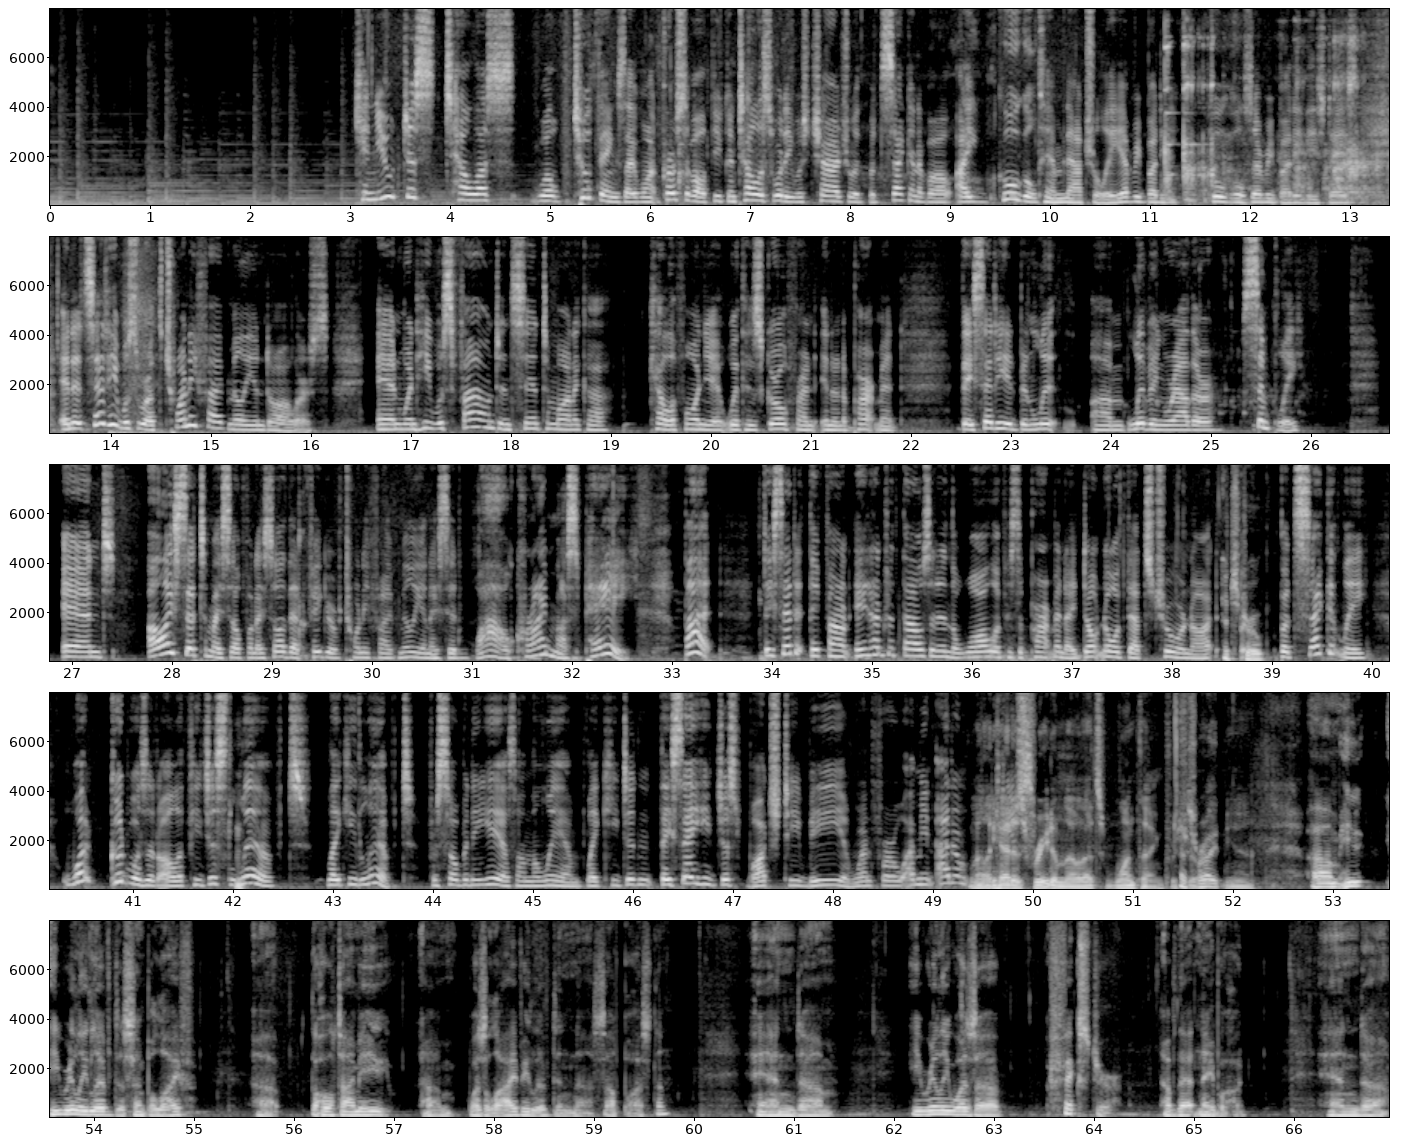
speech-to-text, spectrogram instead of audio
Can you just tell us? Well, two things I want. First of all, if you can tell us what he was charged with, but second of all, I Googled him naturally. Everybody Googles everybody these days. And it said he was worth $25 million. And when he was found in Santa Monica, California, with his girlfriend in an apartment, they said he had been li- um, living rather simply. And all I said to myself when I saw that figure of 25 million, I said, "Wow, crime must pay." But they said it, they found 800,000 in the wall of his apartment. I don't know if that's true or not. It's true. But secondly, what good was it all if he just lived like he lived for so many years on the lam? Like he didn't. They say he just watched TV and went for a. I mean, I don't. Well, he had his freedom, though. That's one thing for That's sure. That's right. Yeah. Um, he he really lived a simple life. Uh, the whole time he um, was alive, he lived in uh, South Boston, and um, he really was a fixture of that neighborhood. And uh,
